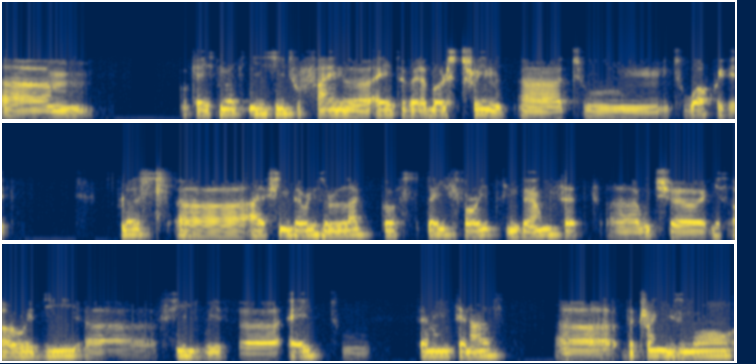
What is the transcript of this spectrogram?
Um, okay, it's not easy to find uh, eight available stream uh, to to work with it. Plus, uh, I think there is a lack of space for it in the handset, uh, which uh, is already uh, filled with uh, 8 to 10 antennas. Uh, the trend is more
